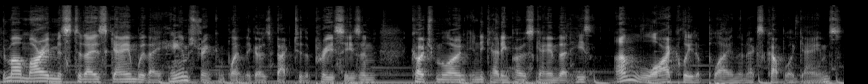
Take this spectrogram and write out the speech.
Jamal Murray missed today's game with a hamstring complaint that goes back to the preseason. Coach Malone indicating post-game that he's unlikely to play in the next couple of games.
